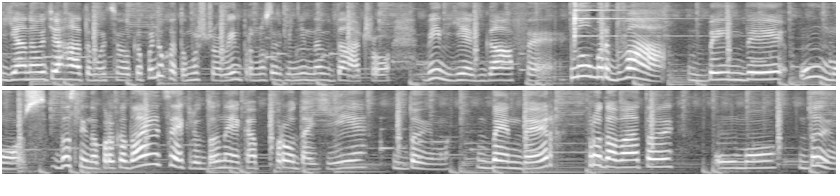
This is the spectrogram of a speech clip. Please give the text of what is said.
Я не одягатиму цього капелюха, тому що він приносить мені невдачу. Він є гафе. Номер два бенде умос. Дослівно прокладається як людина, яка продає дим. Бендер продавати. Умо дим.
